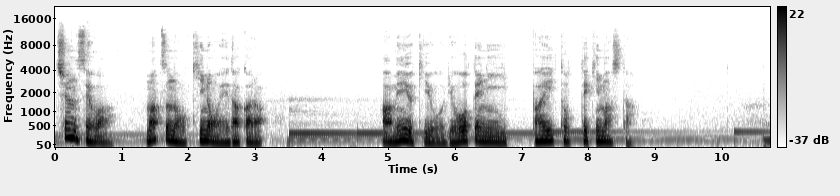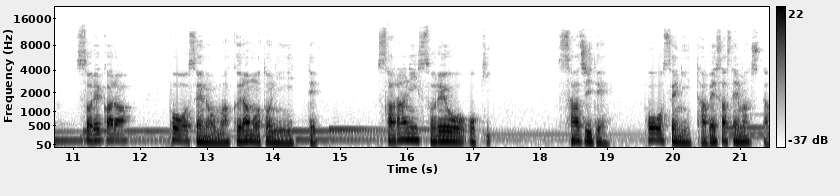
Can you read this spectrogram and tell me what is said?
チュンセは松の木の枝から雨雪を両手にいっぱい取ってきました。それからポーセの枕元に行って皿にそれを置きさじでポーセに食べさせました。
